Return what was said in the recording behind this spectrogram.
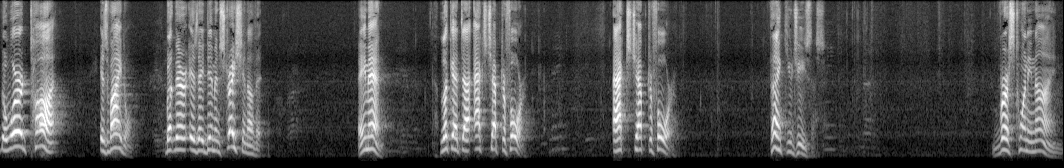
the word taught is vital, but there is a demonstration of it. Amen. Look at uh, Acts chapter 4. Acts chapter 4. Thank you, Jesus. Verse 29.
